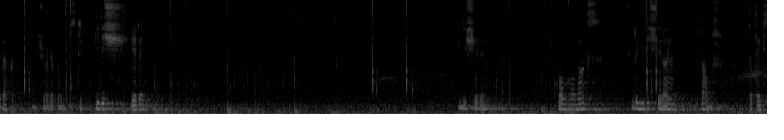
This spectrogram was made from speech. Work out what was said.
bir dakika şöyle yapalım string gidiş yeri gidiş yeri combo box şurada gidiş yeri aynen. Tamamdır. Da text.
